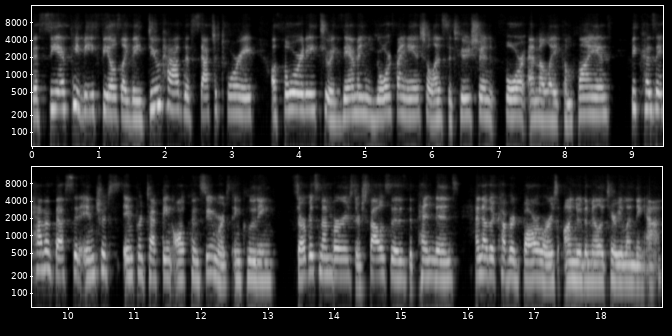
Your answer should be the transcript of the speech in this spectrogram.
The CFPB feels like they do have the statutory authority to examine your financial institution for MLA compliance because they have a vested interest in protecting all consumers, including service members, their spouses, dependents, and other covered borrowers under the Military Lending Act.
